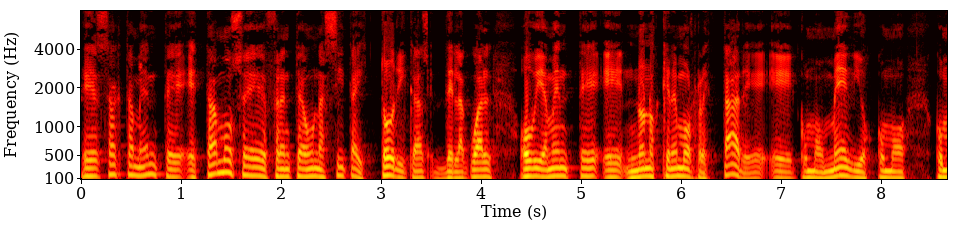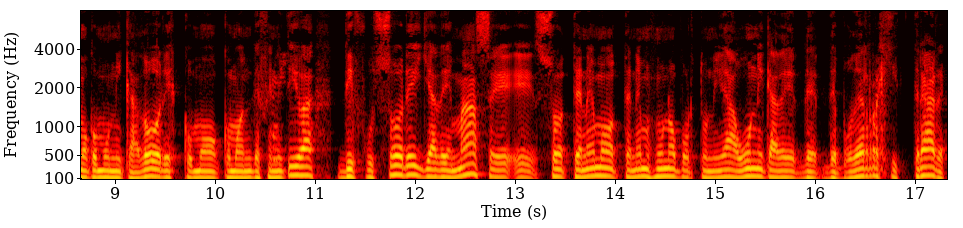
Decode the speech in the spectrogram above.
Exactamente, estamos eh, frente a una cita histórica de la cual obviamente eh, no nos queremos restar eh, como medios, como, como comunicadores, como, como en definitiva difusores y además tenemos, tenemos una oportunidad única de, de poder registrar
